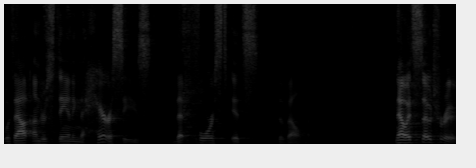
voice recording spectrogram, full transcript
without understanding the heresies that forced its development. Now, it's so true.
